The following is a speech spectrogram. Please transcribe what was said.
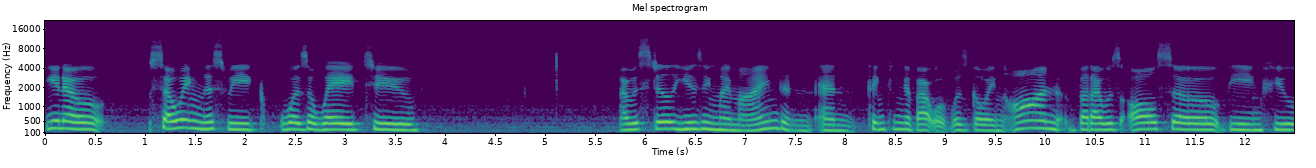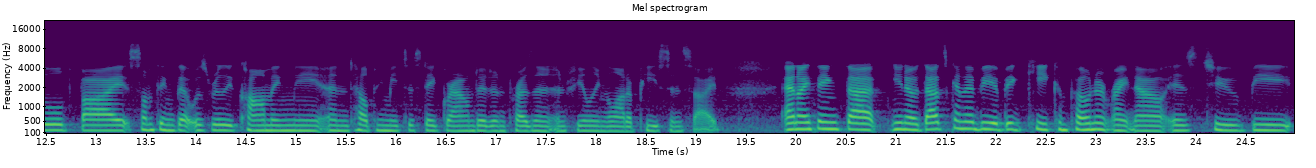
you know, sewing this week was a way to I was still using my mind and, and thinking about what was going on, but I was also being fueled by something that was really calming me and helping me to stay grounded and present and feeling a lot of peace inside. And I think that, you know, that's going to be a big key component right now is to be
